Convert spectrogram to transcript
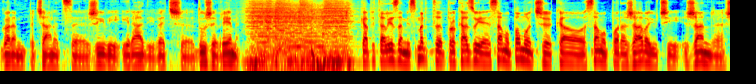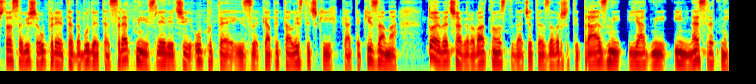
Goran Pečanac živi i radi već duže vrijeme. Kapitalizam i smrt prokazuje samo pomoć kao samo poražavajući žanr. Što se više uprijete da budete sretni slijedeći upute iz kapitalističkih katekizama, to je veća vjerovatnost da ćete završiti prazni, jadni i nesretni.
